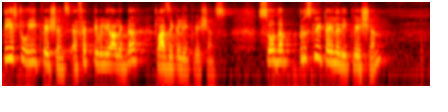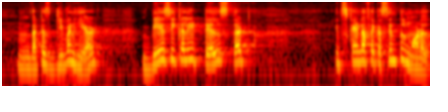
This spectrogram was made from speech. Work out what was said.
these two equations effectively are like the classical equations. So, the Priestley-Taylor equation um, that is given here basically tells that it is kind of like a simple model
